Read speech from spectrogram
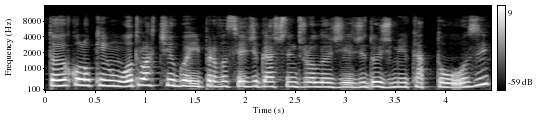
Então eu coloquei um outro artigo aí para você de gastroenterologia de 2014,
